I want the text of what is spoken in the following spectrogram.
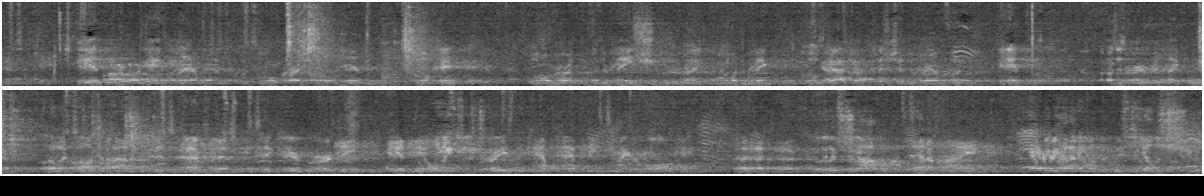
defensive game. Again, part of our game plan was just to put some more pressure on him and locate Lauren Murphy as their main shooter. We wanted to make those guys finish at the rim, but again, I'm just very, very thankful. we got it. Well, and talking about a defensive effort as we take care of Murphy, hit the only two trays that Campbell had for the entire ball game. A, a, a good job of identifying everybody on the bench, yelling shoot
